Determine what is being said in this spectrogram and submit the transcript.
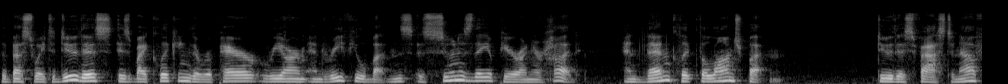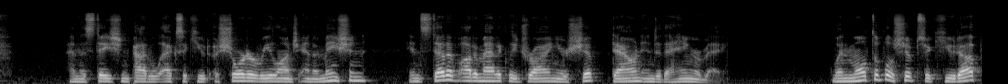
The best way to do this is by clicking the repair, rearm, and refuel buttons as soon as they appear on your HUD, and then click the launch button. Do this fast enough, and the station pad will execute a shorter relaunch animation instead of automatically drawing your ship down into the hangar bay. When multiple ships are queued up,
